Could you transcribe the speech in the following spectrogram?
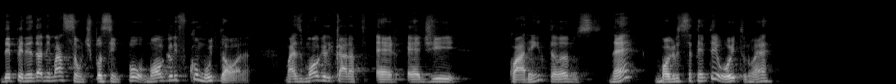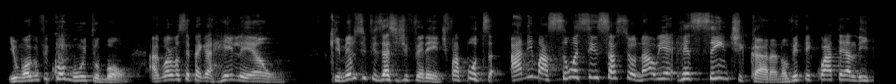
dependendo da animação. Tipo assim, pô, Mogli ficou muito da hora. Mas Mogli, cara, é, é de 40 anos, né? Mogli 78, não é? E o Mogli ficou muito bom. Agora você pega Rei Leão, que mesmo se fizesse diferente, fala, putz, a animação é sensacional e é recente, cara. 94 é ali.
